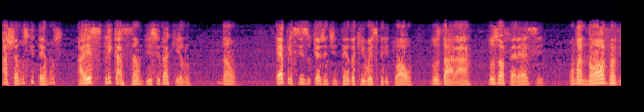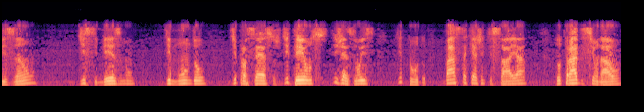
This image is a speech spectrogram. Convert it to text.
achamos que temos a explicação disso e daquilo. Não. É preciso que a gente entenda que o espiritual nos dará, nos oferece uma nova visão de si mesmo, de mundo, de processos, de Deus, de Jesus, de tudo. Basta que a gente saia do tradicional,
